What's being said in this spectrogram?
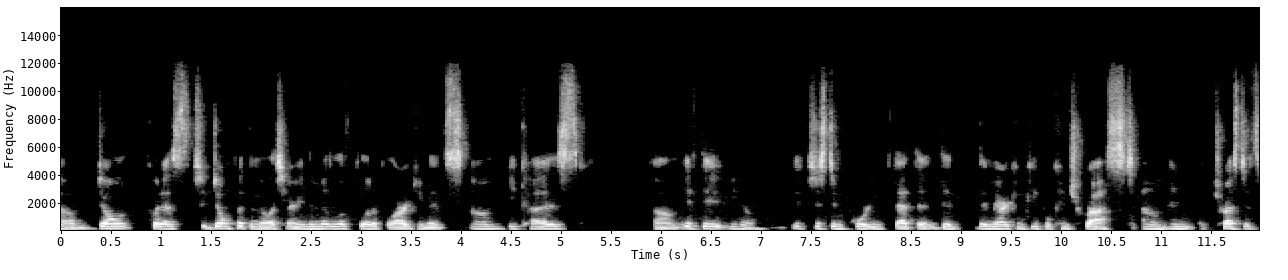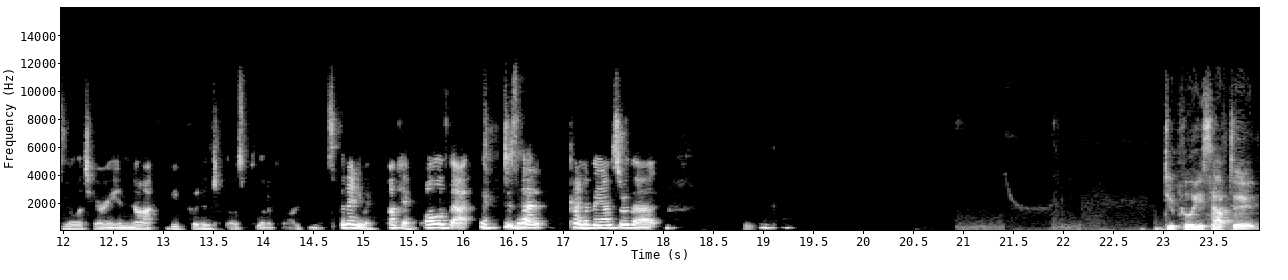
um, don't put us to don't put the military in the middle of political arguments um, because um, if the you know it's just important that the, the, the American people can trust um, and trust its military and not be put into those political arguments. But anyway, okay, all of that. Does that kind of answer that? Do police have to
